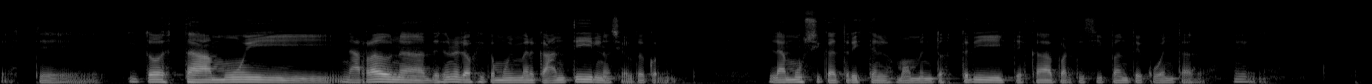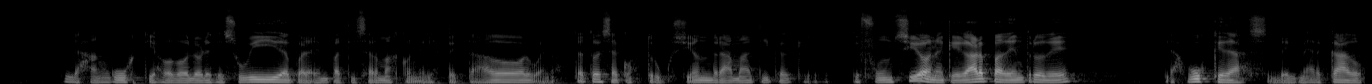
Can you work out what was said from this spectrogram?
Este, y todo está muy narrado una, desde una lógica muy mercantil, ¿no es cierto? Con la música triste en los momentos tristes, cada participante cuenta eh, las angustias o dolores de su vida para empatizar más con el espectador. Bueno, está toda esa construcción dramática que, que funciona, que garpa dentro de las búsquedas del mercado.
